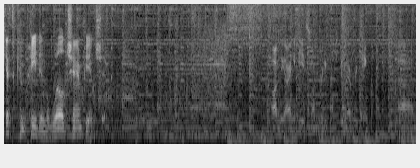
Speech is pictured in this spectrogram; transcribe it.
get to compete in the World Championship. I'm the owner here, so I pretty much do everything. Um,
